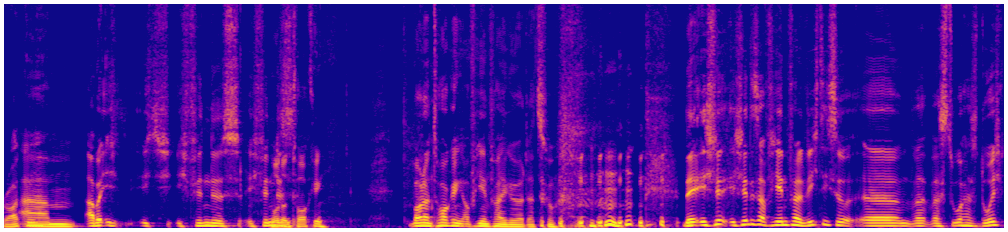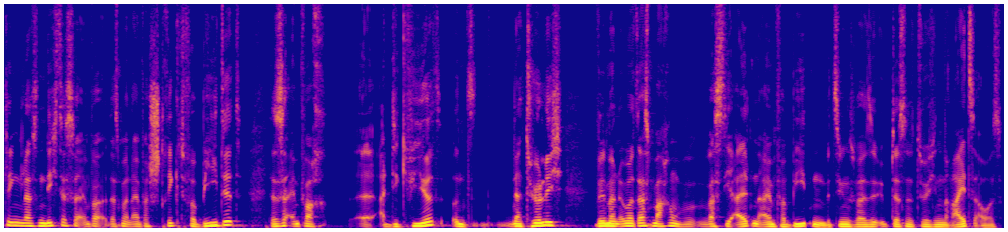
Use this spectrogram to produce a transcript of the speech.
Rotten. Ähm, aber ich, ich, ich finde es. Ich finde Modern es, Talking. Modern Talking auf jeden Fall gehört dazu. nee, ich ich finde es auf jeden Fall wichtig, so, äh, was du hast durchklingen lassen, nicht, dass, einfach, dass man einfach strikt verbietet. Das ist einfach adäquiert und natürlich will man immer das machen, was die Alten einem verbieten, beziehungsweise übt das natürlich einen Reiz aus.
